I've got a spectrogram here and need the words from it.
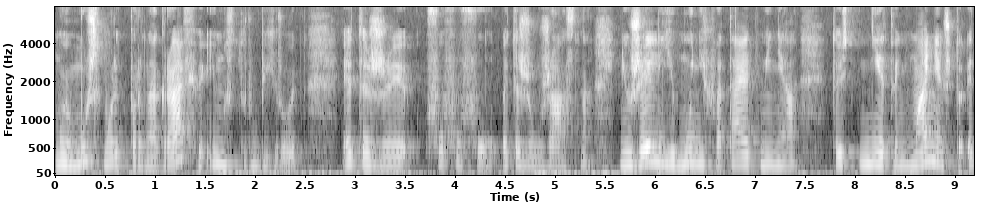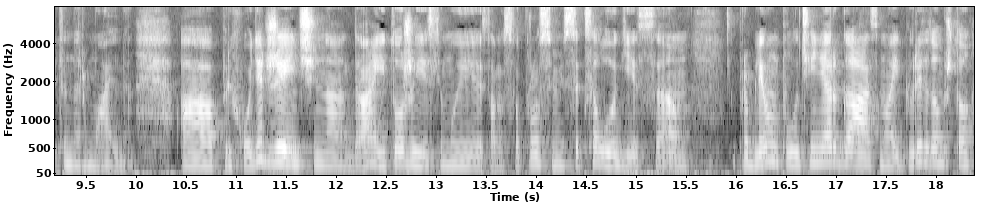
мой муж смотрит порнографию и мастурбирует. Это же фу-фу-фу, это же ужасно. Неужели ему не хватает меня? То есть нет понимания, что это нормально. А приходит женщина, да, и тоже если мы там с вопросами сексологии, с проблемами получения оргазма, и говорит о том, что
